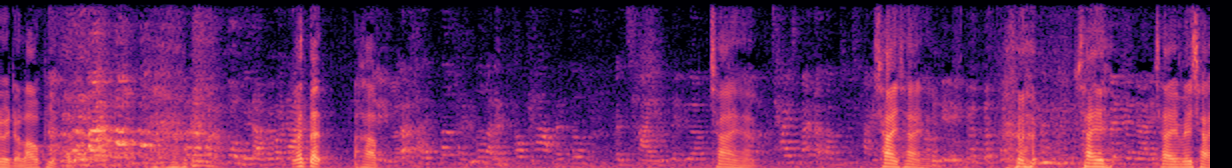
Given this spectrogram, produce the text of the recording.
ด้วยเดี๋ยวเล่าผิดผมจำไม่ว่าได้แล้วแต่ครับแล้วคาแรคเตอร์คาแรคเตอร์อะไรที่เข้าภาพคาแรคเตอร์เป็นชัยในเรื่องใช่ครับใช่ใช่ไหมเราจำชื่อชัยใช่ใช่ครับโอเคใช่เป็นยังไงใช่ไม่ใช่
